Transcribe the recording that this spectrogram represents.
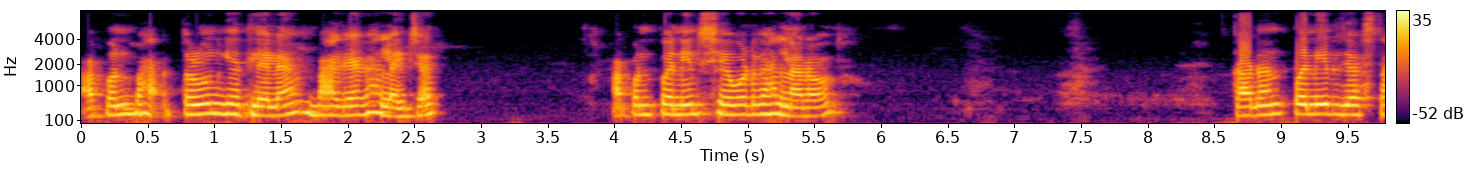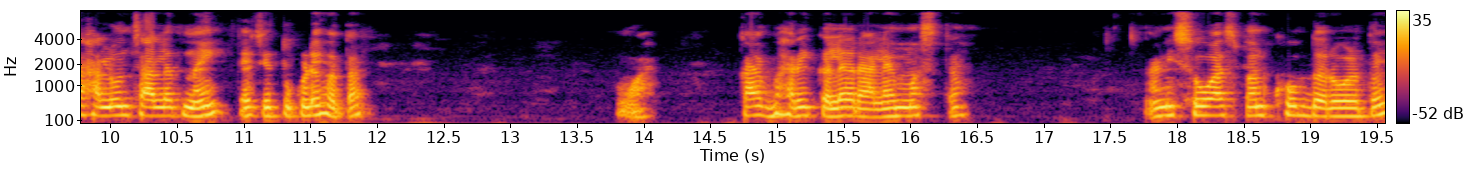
आपण भा तळून घेतलेल्या भाज्या घालायच्यात. आपण पनीर शेवट घालणार आहोत. कारण पनीर जास्त हलवून चालत नाही त्याचे तुकडे होतात. वा काय भारी कलर आलाय मस्त. आणि सुवास पण खूप दरवळतोय.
